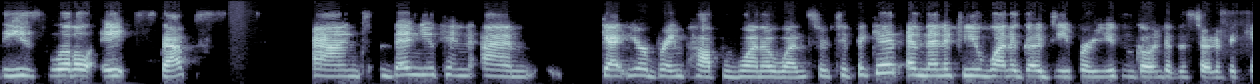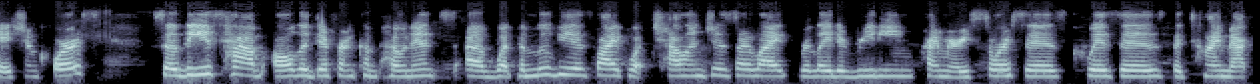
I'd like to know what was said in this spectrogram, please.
these little eight steps and then you can um, get your brain pop 101 certificate and then if you want to go deeper you can go into the certification course so these have all the different components of what the movie is like what challenges are like related reading primary sources quizzes the time x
